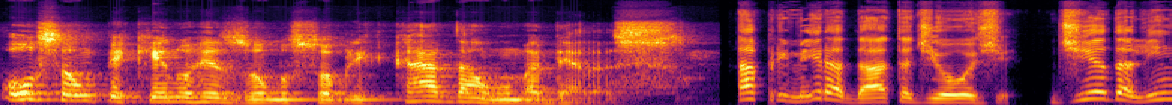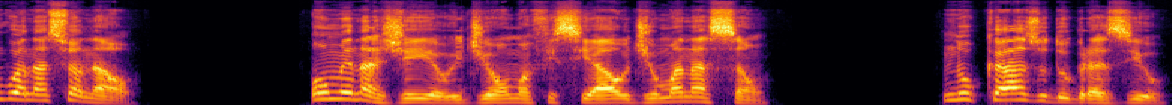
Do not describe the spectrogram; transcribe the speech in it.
Ouça um pequeno resumo sobre cada uma delas. A primeira data de hoje, Dia da Língua Nacional homenageia o idioma oficial de uma nação. No caso do Brasil,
